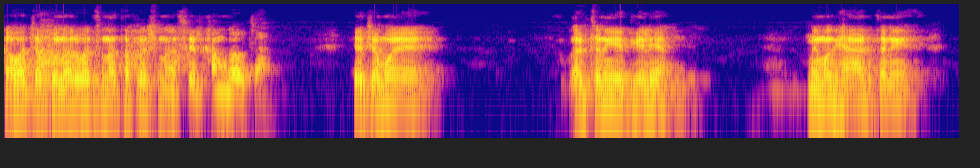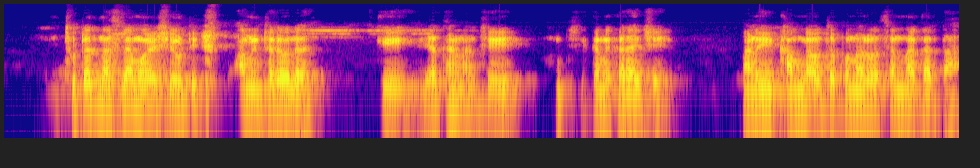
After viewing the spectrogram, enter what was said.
गावाच्या पुनर्वसनाचा प्रश्न असेल खामगावचा त्याच्यामुळे अडचणी येत गेल्या. आणि मग ह्या अडचणी सुटत नसल्यामुळे शेवटी आम्ही ठरवलं की या धरणांची उंची कमी करायची आणि खामगावचं पुनर्वसन न करता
